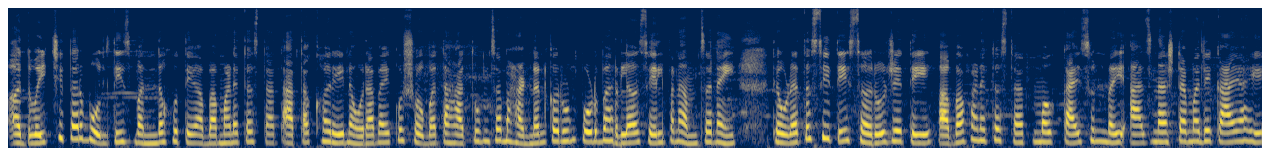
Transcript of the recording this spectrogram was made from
अद्वैतची तर बोलतीच बंद होते आबा म्हणत असतात आता खरे नवरा बायको शोभत आहात तुमचं भांडण करून पोट भरलं असेल पण आमचं नाही. तेवढ्यातच तिथे सरोज येते. आबा म्हणत असतात मग काय सुनबाई आज नाश्त्यामध्ये काय आहे?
